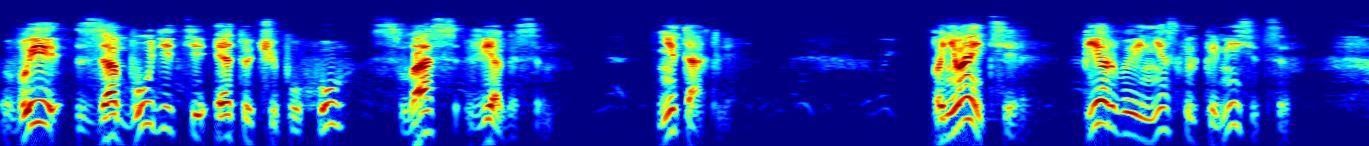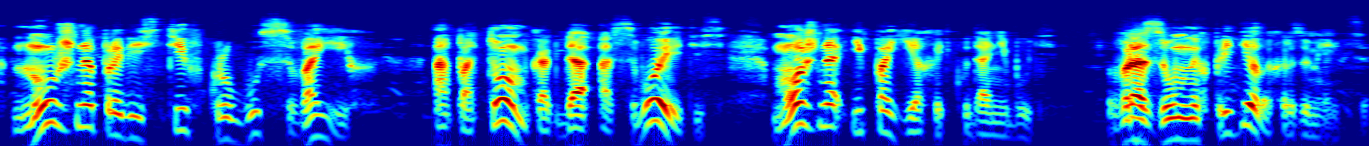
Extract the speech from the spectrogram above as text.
вы забудете эту чепуху с Лас-Вегасом. Не так ли? Понимаете, первые несколько месяцев нужно провести в кругу своих, а потом, когда освоитесь, можно и поехать куда-нибудь. В разумных пределах, разумеется.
